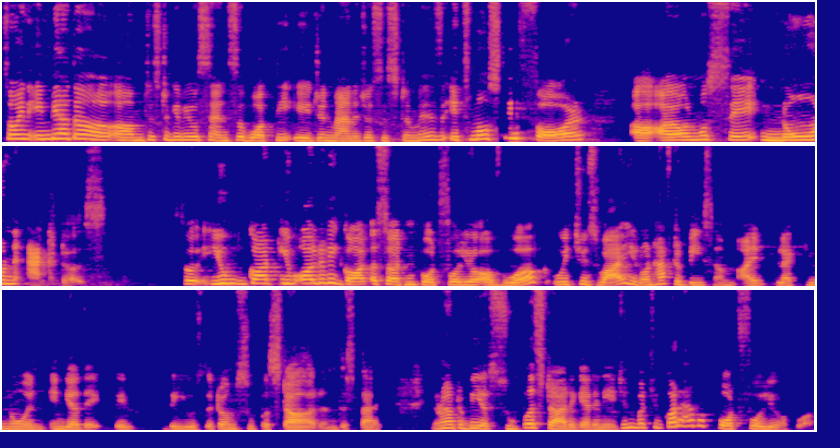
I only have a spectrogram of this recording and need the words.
So in India, the um, just to give you a sense of what the agent manager system is, it's mostly for uh, I almost say known actors. So you've got you've already got a certain portfolio of work, which is why you don't have to be some I like you know in India they they they use the term superstar and this that you don't have to be a superstar to get an agent, but you've got to have a portfolio of work.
